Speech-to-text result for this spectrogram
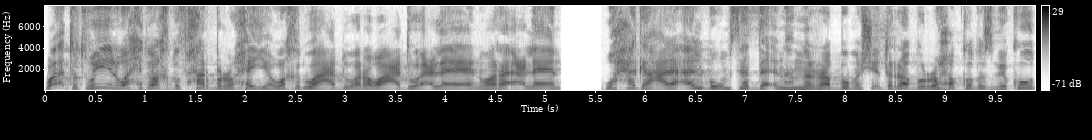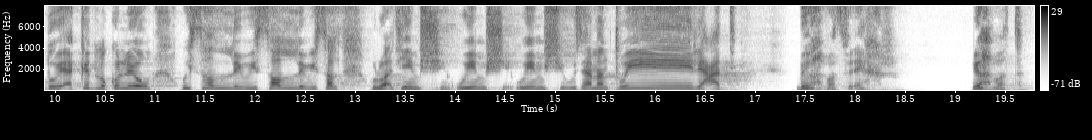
وقت طويل واحد واخده في حرب روحية واخد وعد ورا وعد وإعلان ورا إعلان وحاجة على قلبه ومصدق إنها من الرب ومشيئة الرب والروح القدس بيقوده ويأكد له كل يوم ويصلي ويصلي ويصلي. والوقت يمشي ويمشي ويمشي وزمن طويل يعدي. بيحبط في الآخر. بيحبط.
